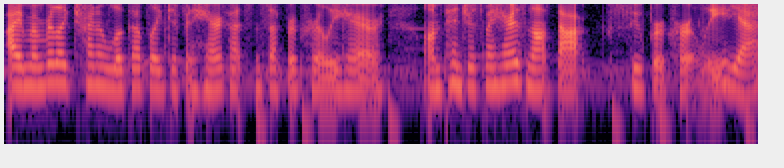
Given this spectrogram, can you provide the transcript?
I remember like trying to look up like different haircuts and stuff for curly hair on Pinterest. My hair is not that super curly. Yeah.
